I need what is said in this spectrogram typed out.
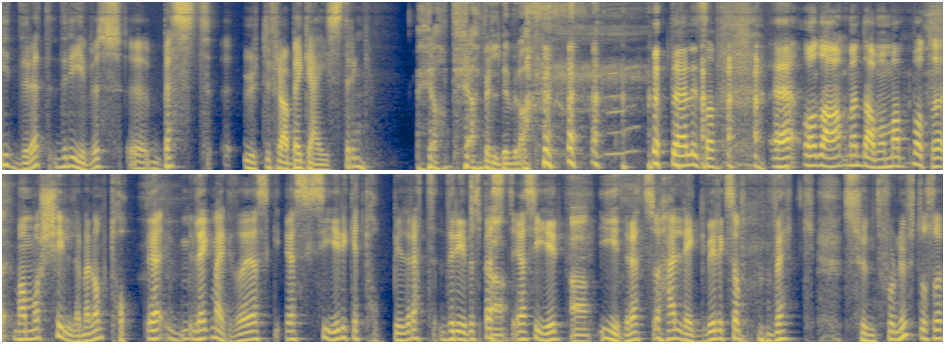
idrett drives eh, best ut ifra begeistring. Ja, det er veldig bra. Det er liksom eh, da, Men da må man på en måte Man må skille mellom topp jeg, Legg merke til at jeg, jeg sier ikke toppidrett drives best. Jeg sier Ja. idrett. Så her legger vi liksom vekk sunt fornuft, og så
